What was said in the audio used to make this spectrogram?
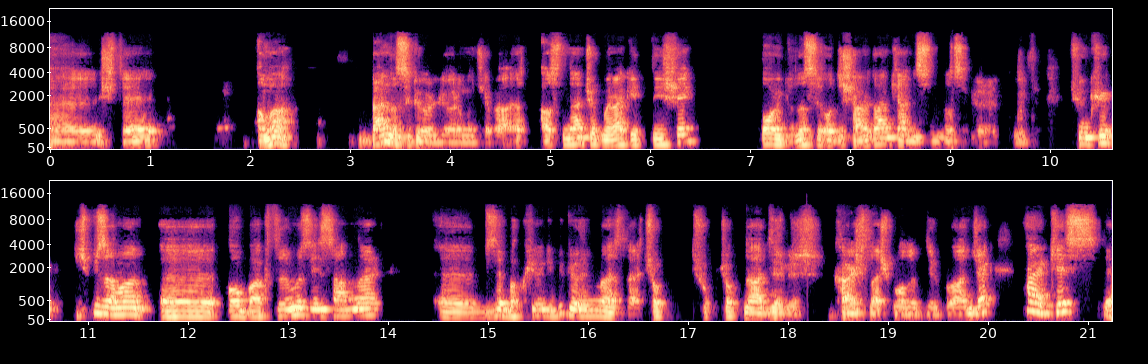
Ee, işte ama ben nasıl görülüyorum acaba? Aslında çok merak ettiği şey oydu. Nasıl o dışarıdan kendisini nasıl görüldüğüydü. Çünkü hiçbir zaman e, o baktığımız insanlar e, bize bakıyor gibi görünmezler. Çok çok çok nadir bir karşılaşma olabilir bu ancak. Herkes e,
